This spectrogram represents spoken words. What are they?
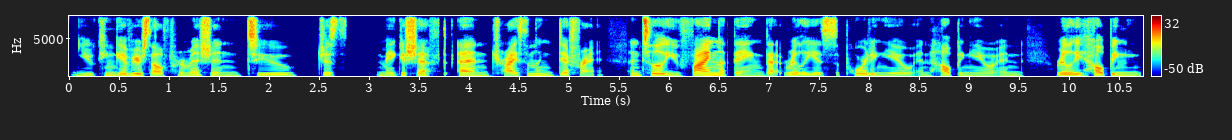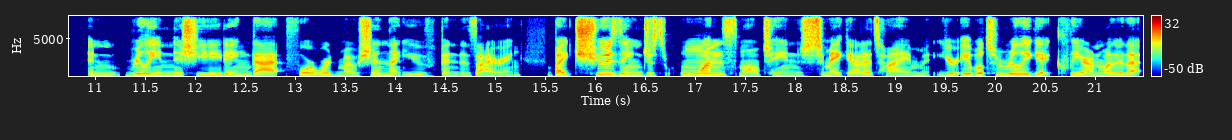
you can give yourself permission to just make a shift and try something different until you find the thing that really is supporting you and helping you and really helping and really initiating that forward motion that you've been desiring. By choosing just one small change to make at a time, you're able to really get clear on whether that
